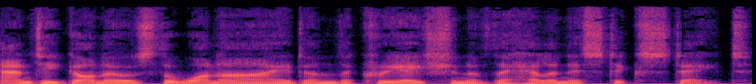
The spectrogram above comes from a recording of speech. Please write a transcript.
Antigonos the One-Eyed and the Creation of the Hellenistic State.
